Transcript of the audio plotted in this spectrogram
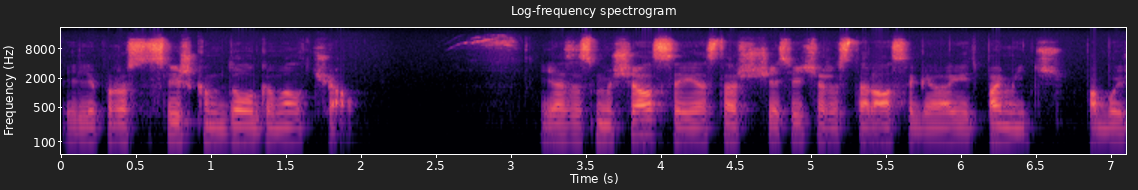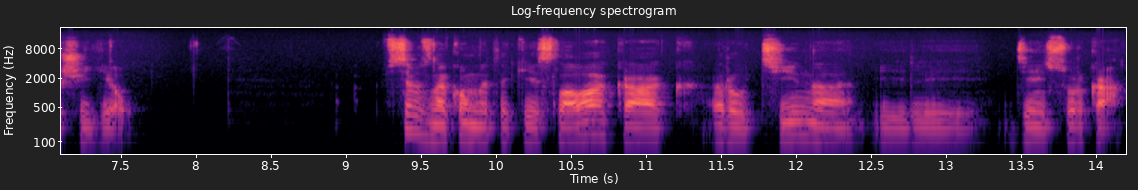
Или просто слишком долго молчал? Я засмущался и оставшуюся часть вечера старался говорить поменьше, побольше ел. Всем знакомы такие слова, как рутина или день сурка,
